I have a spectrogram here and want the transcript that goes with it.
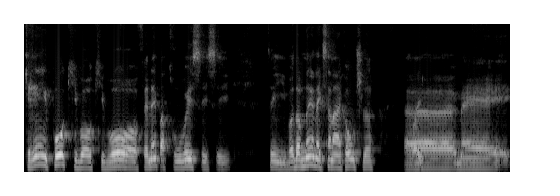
crains pas qu'il va, qu'il va finir par trouver ses, il va devenir un excellent coach. Là. Euh, mais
